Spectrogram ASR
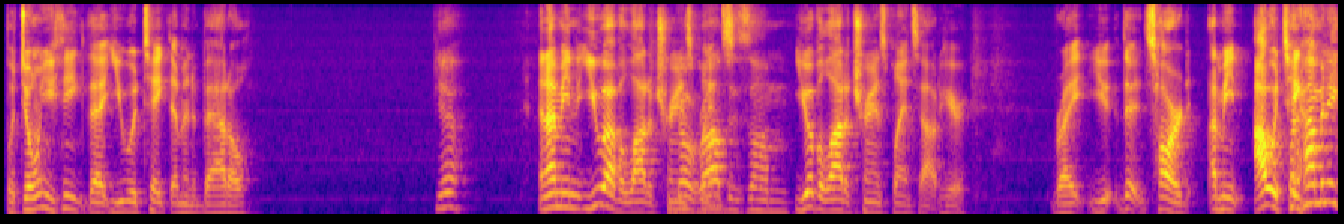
But don't you think that you would take them in a battle? Yeah. And I mean, you have a lot of transplants. No, Rob is um. you have a lot of transplants out here, right? You, it's hard. I mean, I would But take. how many?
